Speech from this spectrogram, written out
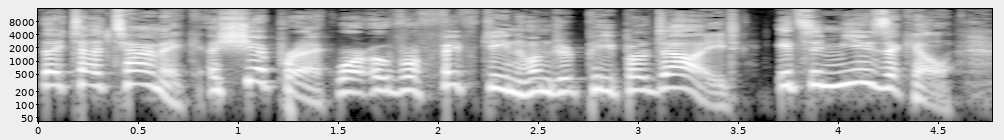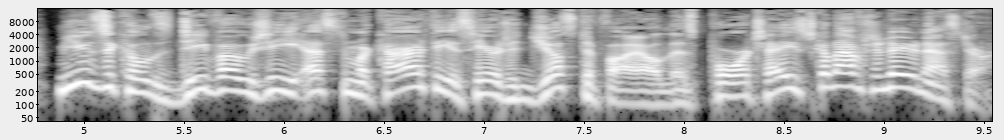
The Titanic, a shipwreck where over 1,500 people died. It's a musical. Musicals devotee Esther McCarthy is here to justify all this poor taste. Good afternoon, Esther.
